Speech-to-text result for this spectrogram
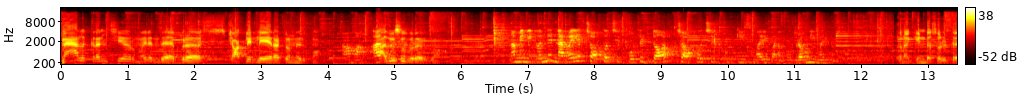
மேலே க்ரன்ச்சியாக ஒரு மாதிரி அந்த சாக்லேட் லேயர் ஆட்டம் இருக்கும். ஆமா சூப்பராக இருக்கும். நம்ம இன்னைக்கு வந்து நிறைய சாக்கோ சிப் போட்டு டார்க் சாக்கோ சிப் குக்கீஸ் மாதிரி பண்ண போறோம். ப்ரௌனி மாதிரி பண்ண நான் கிண்ட சொல்லிட்டு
